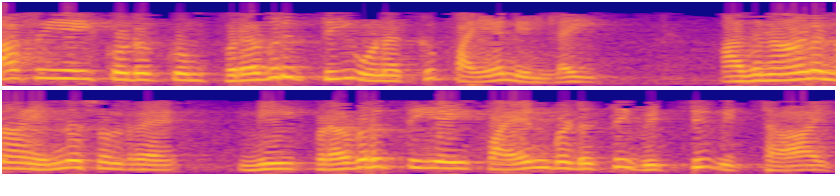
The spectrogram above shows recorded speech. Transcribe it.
ஆசையை கொடுக்கும் பிரவிற்த்தி உனக்கு பயன் இல்லை அதனால நான் என்ன சொல்றேன்? நீ பிரவருத்தியை பயன்படுத்தி விட்டு விட்டாய்.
